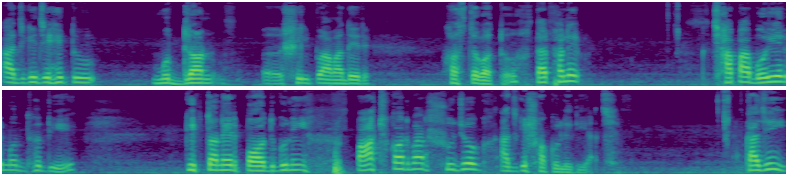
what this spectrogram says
আজকে যেহেতু মুদ্রণ শিল্প আমাদের হস্তগত। তার ফলে ছাপা বইয়ের মধ্য দিয়ে কীর্তনের পদগুনি পাঠ করবার সুযোগ আজকে সকলেরই আছে। কাজেই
